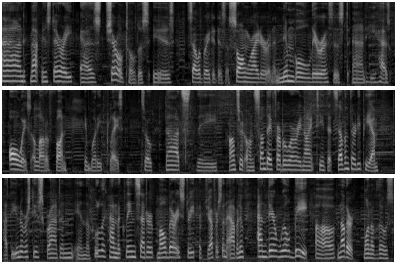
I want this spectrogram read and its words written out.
And Matt Munisteri, as Cheryl told us, is celebrated as a songwriter and a nimble lyricist, and he has always a lot of fun in what he plays. So that's the concert on Sunday, February 19th at 7:30 p.m. at the University of Scranton in the Houlihan McLean Center, Mulberry Street at Jefferson Avenue, and there will be uh, another one of those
